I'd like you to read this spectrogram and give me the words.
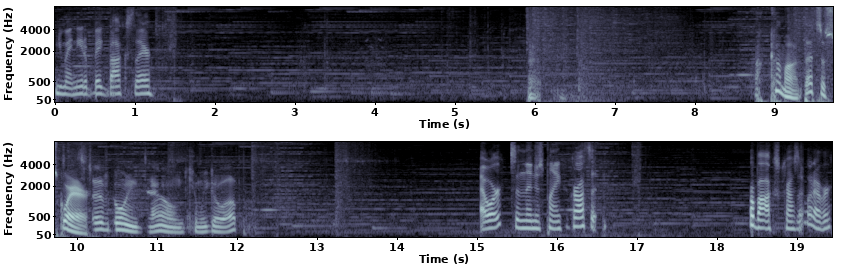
You might need a big box there. Oh, come on that's a square Instead of going down, can we go up? That works, and then just plank across it. Or box across it, whatever.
